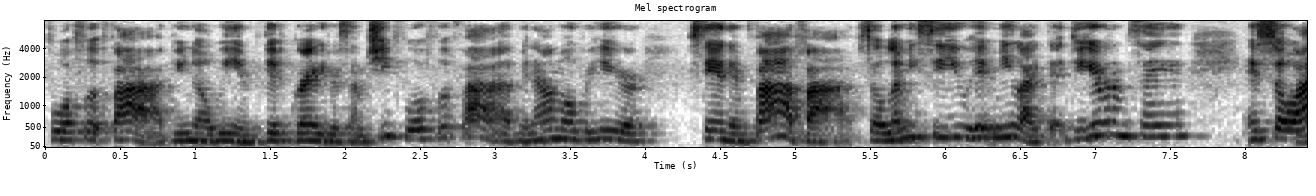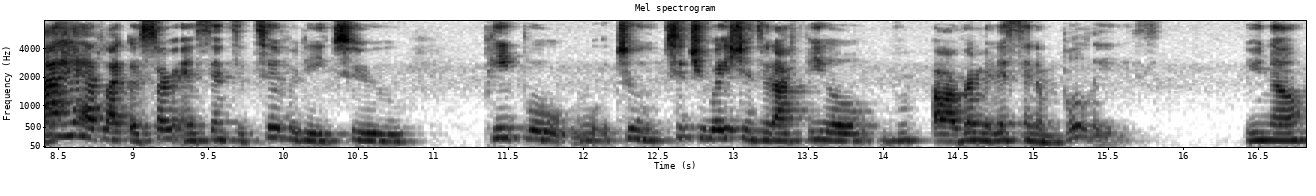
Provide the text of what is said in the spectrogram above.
four foot five. You know, we in fifth grade or something. She four foot five, and I'm over here standing five five. So let me see you hit me like that. Do you get what I'm saying? And so I have like a certain sensitivity to people to situations that I feel are reminiscent of bullies you know,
